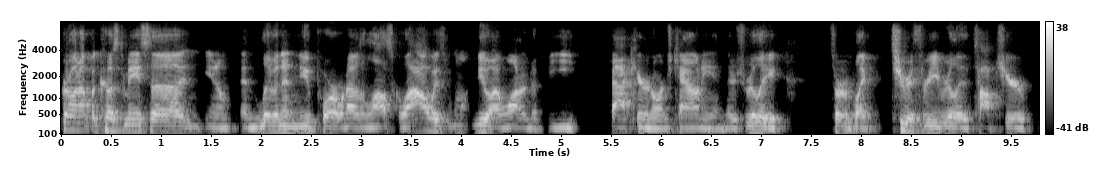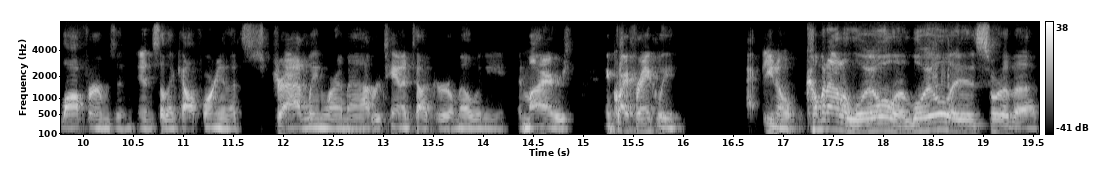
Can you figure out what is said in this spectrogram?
growing up in Costa Mesa, you know, and living in Newport when I was in law school, I always knew I wanted to be back here in Orange County. And there's really sort of like two or three really top tier law firms in, in Southern California that's Stradling where I'm at, Rutana Tucker, O'Melveny, and Myers. And quite frankly, you know, coming out of Loyola, Loyola is sort of a,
